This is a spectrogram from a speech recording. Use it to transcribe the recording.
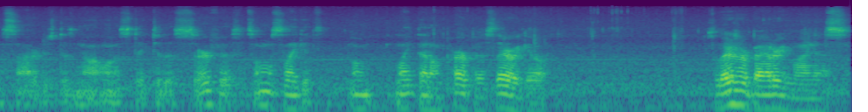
The solder just does not want to stick to the surface. It's almost like it's on, like that on purpose. There we go. So there's our battery minus.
